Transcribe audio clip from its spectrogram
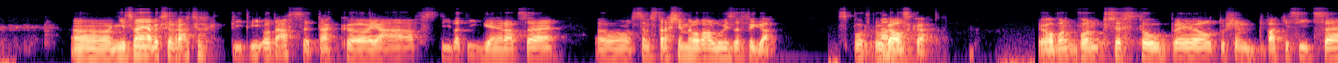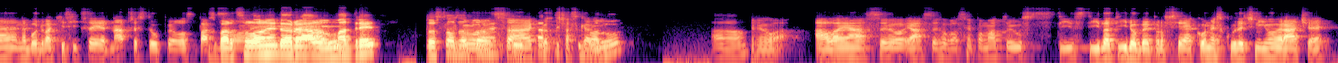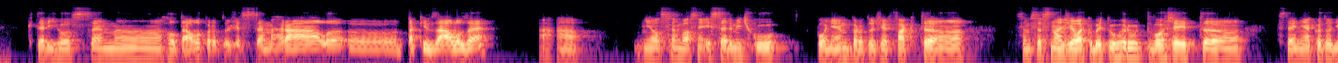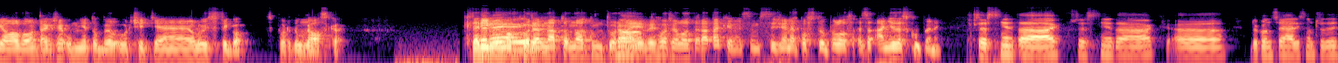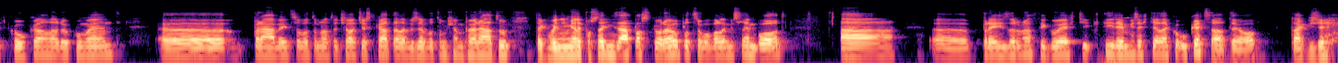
Uh, nicméně, abych se vrátil k té tvý otázce, tak uh, já v této generace uh, jsem strašně miloval Luise Figa z Portugalska. Jo, on, on přestoupil, tuším 2000 nebo 2001, přestoupil z Barcelony, z Barcelony do Realu Madrid. Dostal za to docela jako třaskavý. Ano. Jo, ale já si ho, já si ho vlastně pamatuju z této doby prostě jako neskutečného hráče, kterýho jsem eh, hltal, protože jsem hrál uh, taky v záloze a měl jsem vlastně i sedmičku po něm, protože fakt uh, jsem se snažil jakoby tu hru tvořit uh, stejně jako to dělal on, takže u mě to byl určitě Luis Figo z Portugalska. Hmm. Který, který mimochodem na tom, na tom turnaji no. vyhořelo teda taky. Myslím si, že nepostoupilo ani ze skupiny. Přesně tak, přesně tak. Uh, dokonce já, když jsem se teď koukal na dokument, právě co o tom natočila česká televize o tom šampionátu, tak oni měli poslední zápas s Koreou, potřebovali, myslím, bod. A uh, Prej zrovna Figo je chtě, k té remize chtěl jako ukecat, jo, takže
